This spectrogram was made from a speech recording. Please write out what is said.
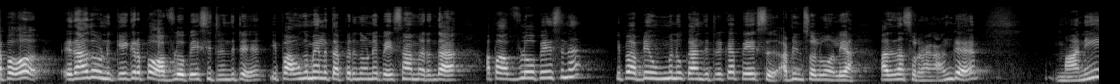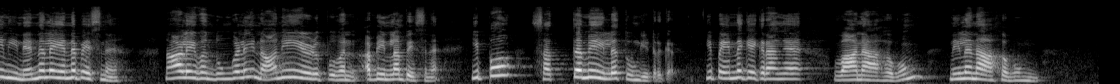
அப்போது ஏதாவது ஒன்று கேட்குறப்போ அவ்வளோ பேசிகிட்டு இருந்துட்டு இப்போ அவங்க மேலே தப்பு இருந்தோடனே பேசாமல் இருந்தா அப்போ அவ்வளோ பேசின? இப்போ அப்படியே உம்மன் உட்காந்துட்டு இருக்க பேசு. அப்படின்னு சொல்லுவோம் இல்லையா? அதுதான் சொல்கிறாங்க அங்கே மானே நீ நென்னல என்ன பேசின? நாளை வந்து உங்களை நானே எழுப்புவன். அப்படின்லாம் பேசினேன். இப்போது சத்தமே இல்லை தூங்கிட்டு இருக்க இப்போ என்ன கேட்குறாங்க வானாகவும் நிலனாகவும்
